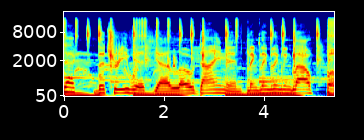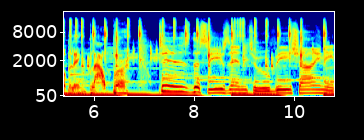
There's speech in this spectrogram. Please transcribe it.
Deck the tree with yellow diamonds. Bling, bling, bling, bling, blow. Bubbling, blow, burr. Tis the season to be shiny.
